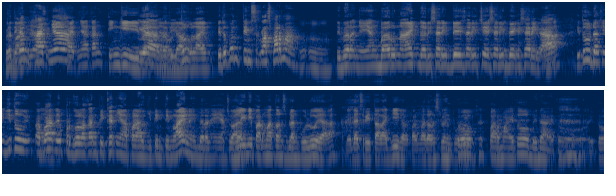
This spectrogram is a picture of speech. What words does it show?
Berarti Cuman kan ya, hype-nya- hype-nya kan tinggi Iya, ibaratnya. berarti udah itu mulai itu pun tim sekelas Parma. Mm-mm. Ibaratnya yang baru naik dari seri D, seri C, seri B ke seri A, itu udah kayak gitu apa Iya. pergolakan tiketnya apalagi tim-tim lain ya ibaratnya yang kecuali ini Parma tahun 90 ya. Beda cerita lagi kalau Parma tahun 90. itu Parma itu beda itu. itu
